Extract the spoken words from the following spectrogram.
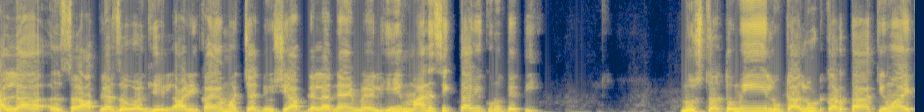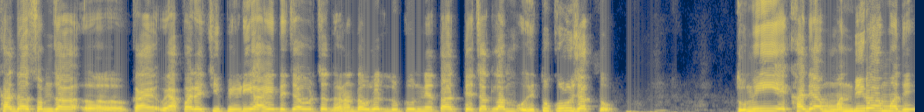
अल्लाह आपल्या जवळ घेईल आणि कयामतच्या दिवशी आपल्याला न्याय मिळेल. ही मानसिकता विकृत ती. नुसतं तुम्ही लुटालूट करता किंवा एखादं समजा काय व्यापाऱ्याची पिढी आहे त्याच्यावरचं धन दौलत लुटून नेतात त्याच्यातला हेतू कळू शकतो. तुम्ही एखाद्या मंदिरामध्ये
